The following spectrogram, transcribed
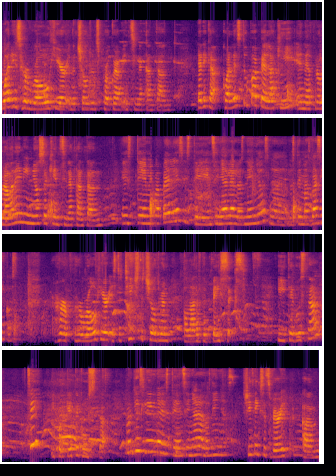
what is her role here in the children's program in Zinacantán. Erika, ¿cuál es tu papel aquí en el programa de niños aquí en Sinacantan? Este, mi papel es este, enseñarle a los niños la, los temas básicos. Her, her role here is to teach the children a lot of the basics. ¿Y te gusta? Sí. ¿Y por qué te gusta? Porque es lindo este, enseñar a los niños. She thinks it's very, um,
